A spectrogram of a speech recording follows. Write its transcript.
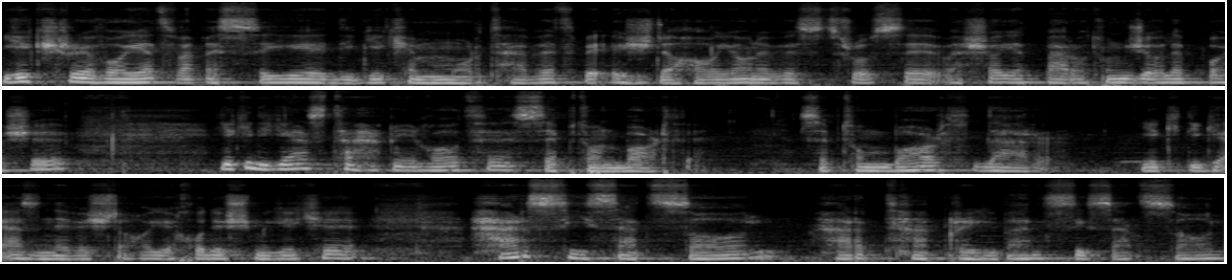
یک روایت و قصه دیگه که مرتبط به اجدهایان وستروسه و شاید براتون جالب باشه یکی دیگه از تحقیقات سپتون بارته سپتون بارت در یک دیگه از نوشته های خودش میگه که هر 300 سال هر تقریبا 300 سال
